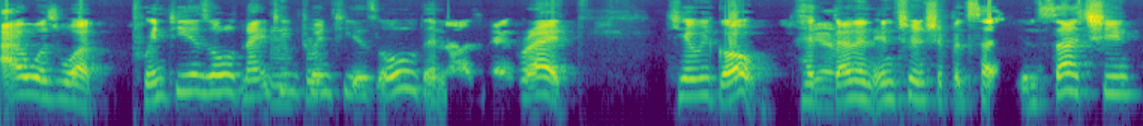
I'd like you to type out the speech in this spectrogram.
i was what 20 years old 19 Mhm. 20 years old and i was like right here we go had Yeah. done an internship at saatchi and saatchi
